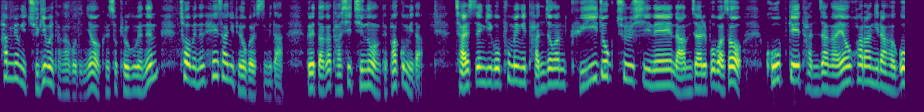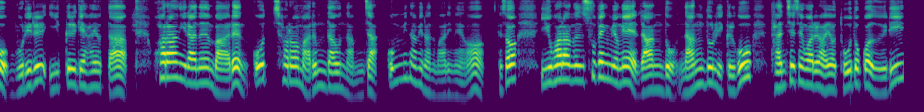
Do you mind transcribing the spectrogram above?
한 명이 죽임을 당하거든요. 그래서 결국에는 처음에는 해산이 되어버렸습니다. 그랬다가 다시 진흥왕 때 바꿉니다. 잘생기고 품행이 단정한 귀족 출신의 남자를 뽑아서 곱게 단장하여 화랑이라 하고 무리를 이끌게 하였다. 화랑이라는 말은 꽃처럼 아름다운 남자, 꽃미남이라는 말이네요. 그래서 이 화랑은 수백 명의 랑도, 낭도를 이끌고 단체 생활을 하여 도덕과 의리,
